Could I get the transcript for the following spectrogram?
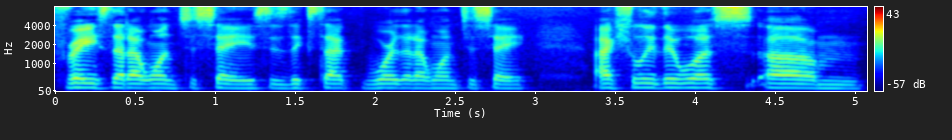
phrase that I want to say? This is the exact word that I want to say? Actually, there was um,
